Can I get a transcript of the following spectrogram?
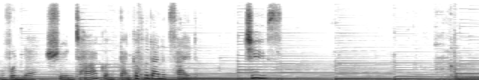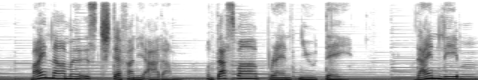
wunderschönen Tag und danke für deine Zeit. Tschüss. Mein Name ist Stefanie Adam und das war Brand New Day. Dein Leben,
